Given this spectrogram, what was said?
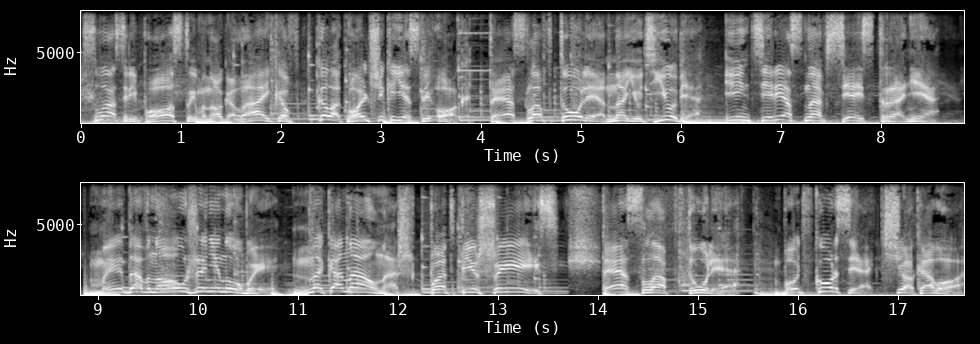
С вас репосты, много лайков, колокольчик, если ок. Тесла в Туле на Ютьюбе. Интересно всей стране. Мы давно уже не нубы. На канал наш подпишись. Тесла в Туле. Будь в курсе, чё кого.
